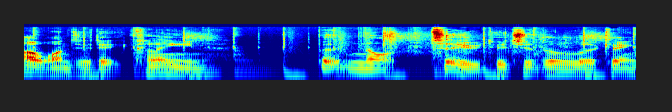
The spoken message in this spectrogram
I wanted it clean, but not too digital looking.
